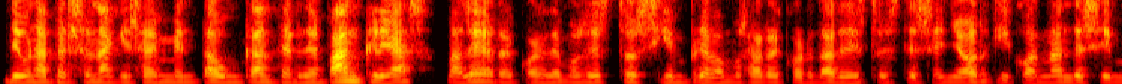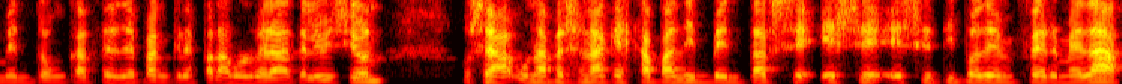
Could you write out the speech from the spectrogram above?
de una persona que se ha inventado un cáncer de páncreas, ¿vale? Recordemos esto, siempre vamos a recordar de esto este señor, Kiko Hernández se inventó un cáncer de páncreas para volver a la televisión, o sea, una persona que es capaz de inventarse ese, ese tipo de enfermedad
